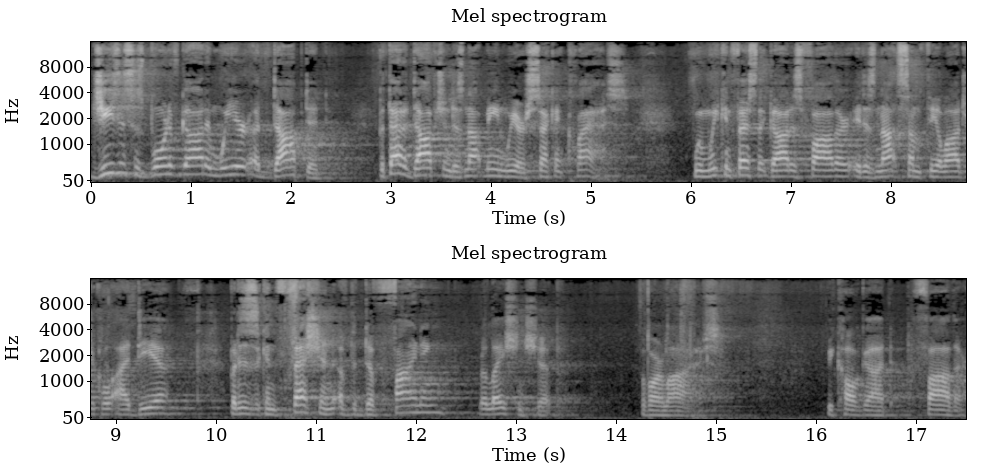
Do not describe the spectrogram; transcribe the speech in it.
Jesus is born of God, and we are adopted. But that adoption does not mean we are second class. When we confess that God is Father, it is not some theological idea, but it is a confession of the defining relationship of our lives. We call God Father,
